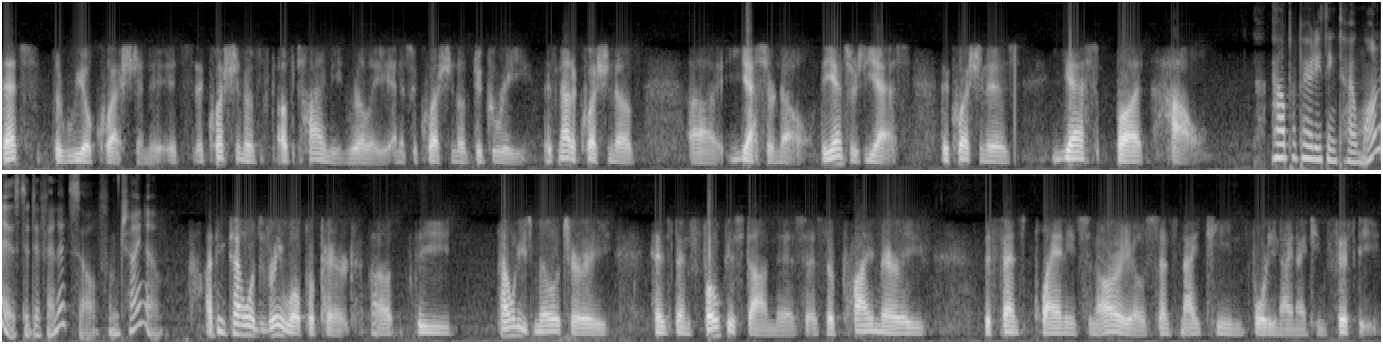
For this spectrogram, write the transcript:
that's the real question. It's a question of, of timing, really, and it's a question of degree. It's not a question of uh, yes or no. The answer is yes. The question is yes, but how? How prepared do you think Taiwan is to defend itself from China? I think Taiwan's very well prepared. Uh, the Taiwanese military has been focused on this as their primary defense planning scenario since 1949, 1950.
